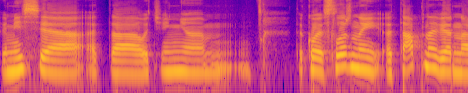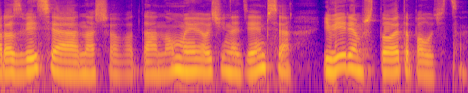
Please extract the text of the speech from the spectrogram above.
Комиссия – это очень такой сложный этап, наверное, развития нашего, да, но мы очень надеемся и верим, что это получится.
